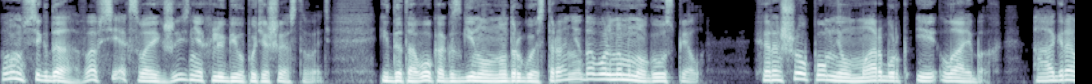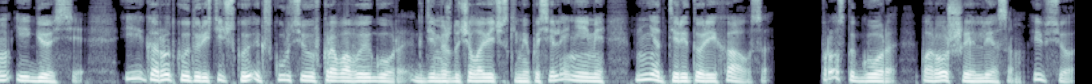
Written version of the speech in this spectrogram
Он всегда, во всех своих жизнях любил путешествовать, и до того, как сгинул на другой стороне, довольно много успел. Хорошо помнил Марбург и Лайбах, Аграм и Гёсси, и короткую туристическую экскурсию в Кровавые горы, где между человеческими поселениями нет территории хаоса. Просто горы, поросшие лесом, и все.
